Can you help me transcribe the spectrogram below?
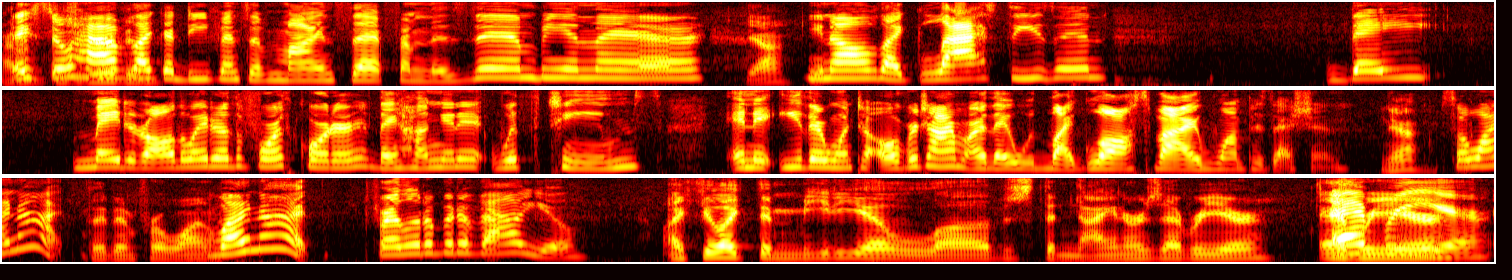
I They still have like a defensive mindset from the Zim being there. Yeah. You know, like last season, they made it all the way to the fourth quarter. They hung in it with teams, and it either went to overtime or they would like lost by one possession. Yeah. So why not? They've been for a while. Why not? For a little bit of value. I feel like the media loves the Niners every year. Every, year.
